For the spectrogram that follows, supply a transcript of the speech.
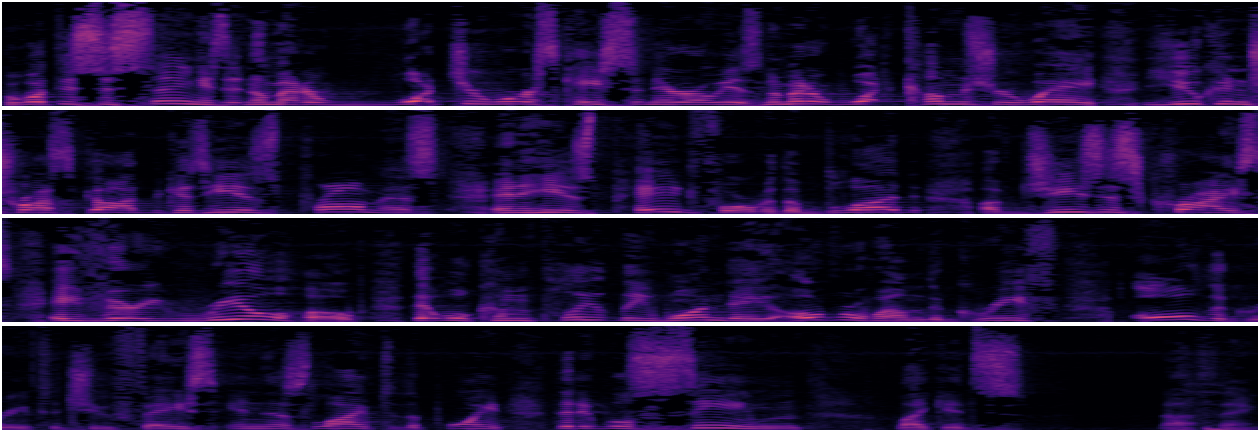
But what this is saying is that no matter what your worst case scenario is, no matter what comes your way, you can trust God because He has promised and He has paid for with the blood of Jesus Christ a very real hope that will completely one day overwhelm the grief, all the grief that you face in this life to the point that it will seem like it's nothing.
